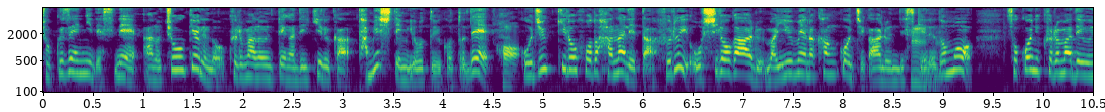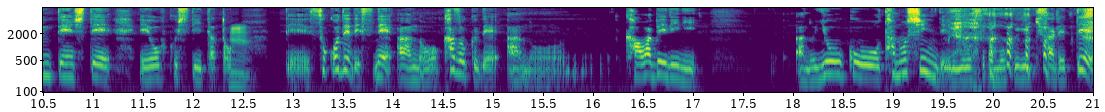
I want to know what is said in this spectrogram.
直前にですね、うん、あの、長距離の車の運転ができるか試してみようということで、はあ、50キロほど離れた古いお城がある、まあ、有名な観光地があるんですけれども、うん、そこに車で運転して、えー、往復していたと。うん、で、そこでですね、あの、家族で、あの、川べりに、あの、陽光を楽しんでいる様子が目撃されて、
